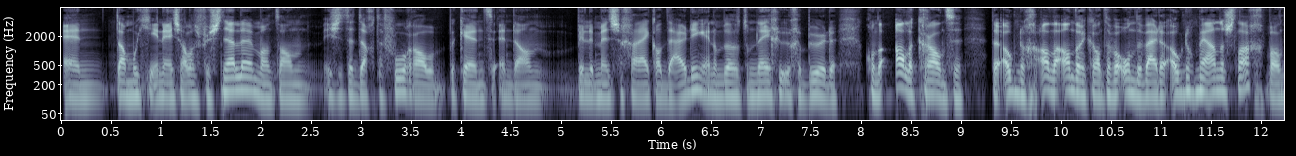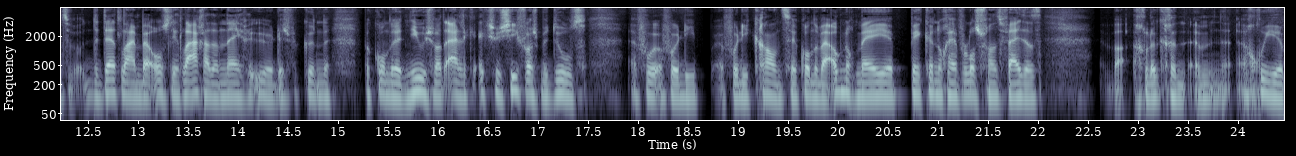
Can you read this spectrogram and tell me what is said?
En dan moet je ineens alles versnellen. Want dan is het de dag daarvoor al bekend. En dan willen mensen gelijk al duiding. En omdat het om negen uur gebeurde, konden alle kranten er ook nog, alle andere kranten, waaronder wij er ook nog mee aan de slag. Want de deadline bij ons ligt lager dan negen uur. Dus we, konden, we konden het nieuws, wat eigenlijk exclusief was bedoeld eh, voor, voor, die, voor die eh, konden wij ook nog mee pikken. Nog even los van het feit dat gelukkig een, een, goede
